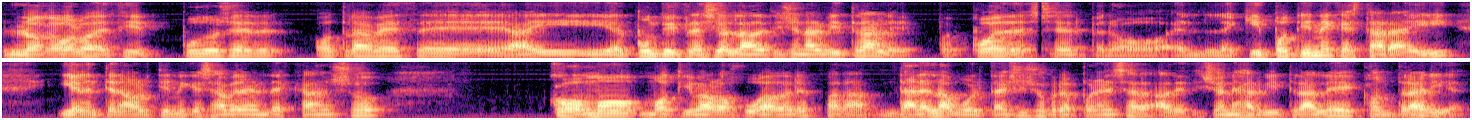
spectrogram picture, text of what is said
lo que vuelvo a decir, ¿pudo ser otra vez eh, ahí el punto de inflexión la decisión arbitral? Pues puede ser, pero el equipo tiene que estar ahí y el entrenador tiene que saber en el descanso cómo motivar a los jugadores para darle la vuelta a eso y sobreponerse a, a decisiones arbitrales contrarias.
